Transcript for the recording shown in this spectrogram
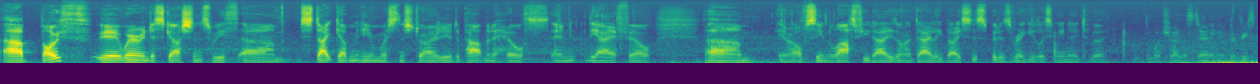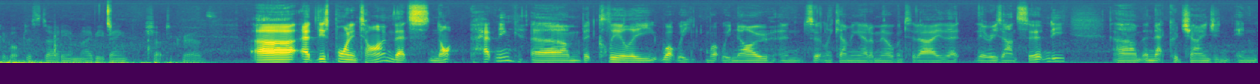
Uh, both. Yeah, we're in discussions with um, state government here in Western Australia, Department of Health, and the AFL. Um, you know, obviously in the last few days on a daily basis, but as regularly as we need to be. What's your understanding of the risk of Optus Stadium maybe being shut to crowds? Uh, at this point in time, that's not happening. Um, but clearly, what we what we know, and certainly coming out of Melbourne today, that there is uncertainty, um, and that could change in in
